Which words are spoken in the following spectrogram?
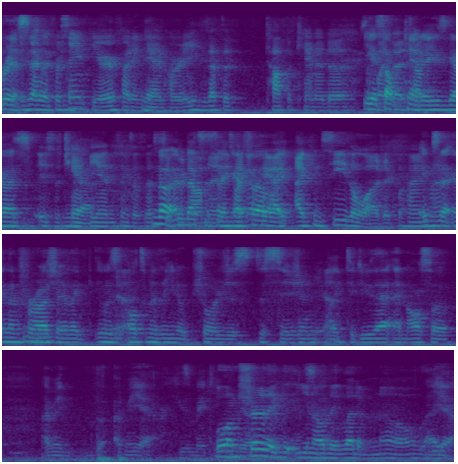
the risk? Exactly for Saint Pierre fighting Yeah. Dan Hardy. He's at the top of Canada. Yeah, top like of that, Canada. He's got is, is the yeah. champion, things like that. No, super and that's the dominant. thing, I It's felt like, okay, like- I, I can see the logic behind Exactly, that. and then for mm-hmm. us, yeah, like it was Yeah. ultimately you know George's decision, Yeah. like to do that, and also, I mean, the, I mean, yeah, he's making. Well, I'm sure they, you know, they let him know, like, Yeah.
